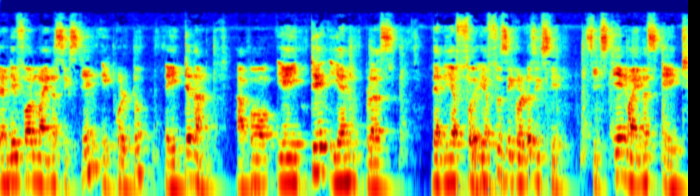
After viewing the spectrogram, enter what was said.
twenty four minus sixteen equal to eight എന്നാണ്. അപ്പോ eight n plus then f f is equal to sixteen sixteen minus eight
